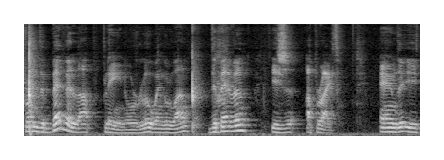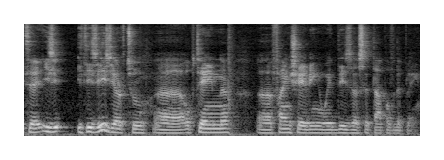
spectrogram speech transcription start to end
From the bevel up plane or low angle one, the bevel is upright and it, uh, it is easier to uh, obtain uh, fine shaving with this uh, setup of the plane.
